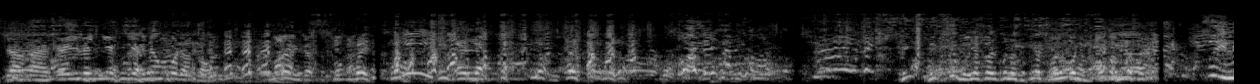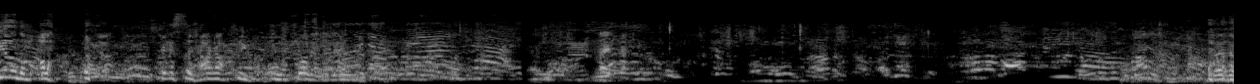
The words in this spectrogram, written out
现在给了你，你还能不着走？马上这是聪明。哎呀，哎呀，哎呀！我身上的什么？你屁股也不不能别穿了，我这毛没事。最亮的马了，这个市场上最漂亮的。来看。那到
